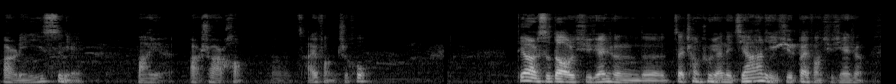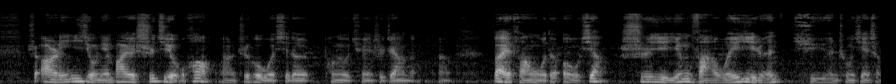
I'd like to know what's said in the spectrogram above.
二零一四年八月二十二号。呃，采访之后，第二次到了许先生的在畅春园的家里去拜访许先生，是二零一九年八月十九号。啊，之后我写的朋友圈是这样的：啊，拜访我的偶像，诗意英法为艺人许渊冲先生。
